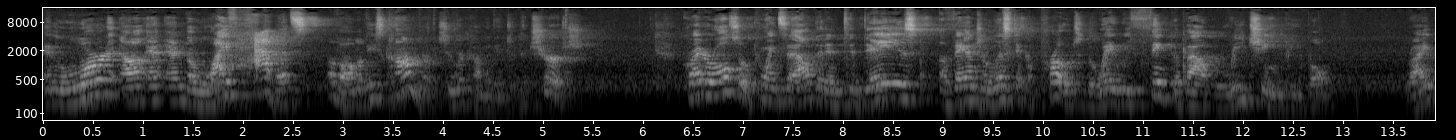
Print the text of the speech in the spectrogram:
and learn uh, and, and the life habits of all of these converts who were coming into the church. Kreider also points out that in today's evangelistic approach, the way we think about reaching people, right?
